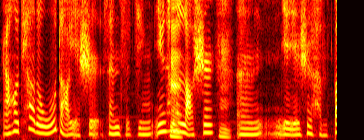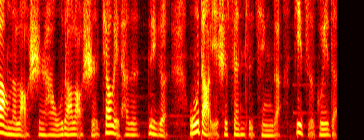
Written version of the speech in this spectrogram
然后跳的舞蹈也是《三字经》，因为他们老师，嗯也也是很棒的老师哈，舞蹈老师教给她的那个舞蹈也是《三字经》的，《弟子规》的，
